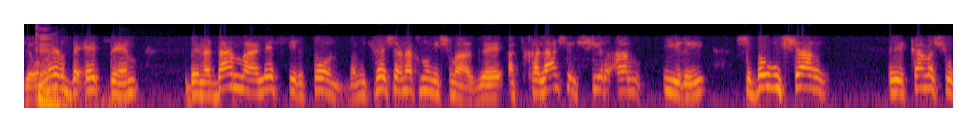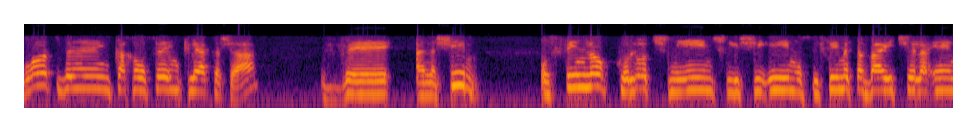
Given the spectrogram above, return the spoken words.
זה כן. אומר בעצם, בן אדם מעלה סרטון, במקרה שאנחנו נשמע, זה התחלה של שיר עם אירי, שבו הוא שר אה, כמה שורות, ואם ככה עושה עם כלי הקשה, ואנשים עושים לו קולות שניים, שלישיים, מוסיפים את הבית שלהם,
